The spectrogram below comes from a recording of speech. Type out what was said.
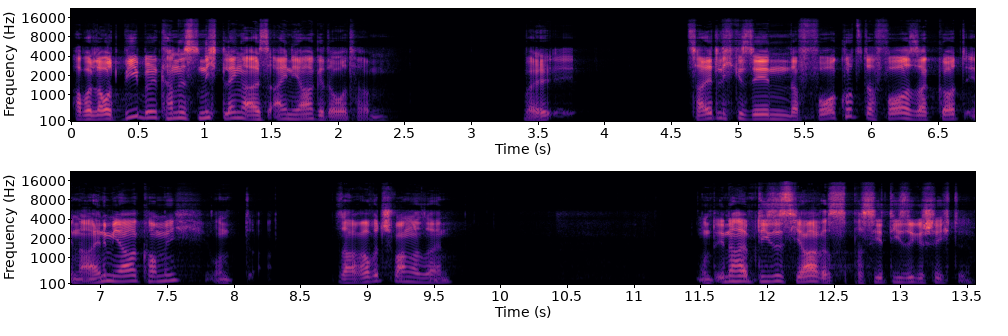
Aber laut Bibel kann es nicht länger als ein Jahr gedauert haben. Weil zeitlich gesehen davor, kurz davor sagt Gott, in einem Jahr komme ich und Sarah wird schwanger sein. Und innerhalb dieses Jahres passiert diese Geschichte.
